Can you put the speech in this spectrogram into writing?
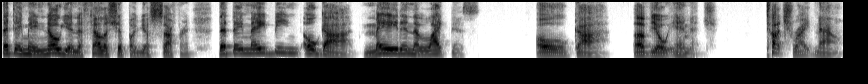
that they may know you in the fellowship of your suffering, that they may be, oh God, made in the likeness, oh God, of your image. Touch right now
